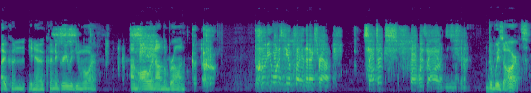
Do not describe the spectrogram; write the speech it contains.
I couldn't, you know, couldn't agree with you more. I'm all in on LeBron. Who do you want to see him play in the next round? Celtics or Wizards? the Wizards.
